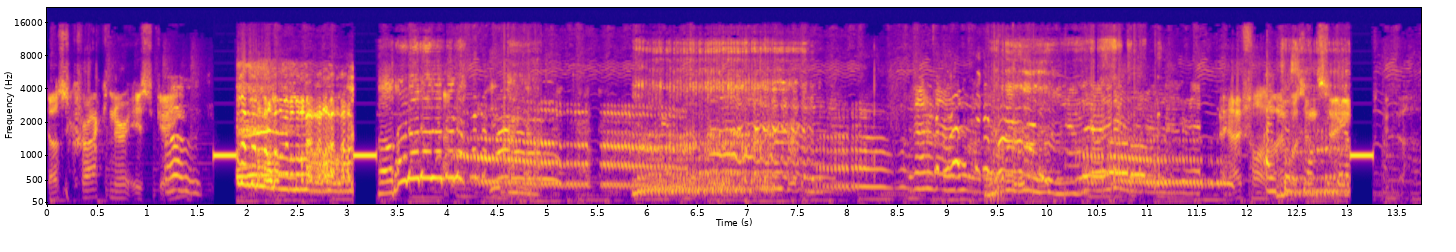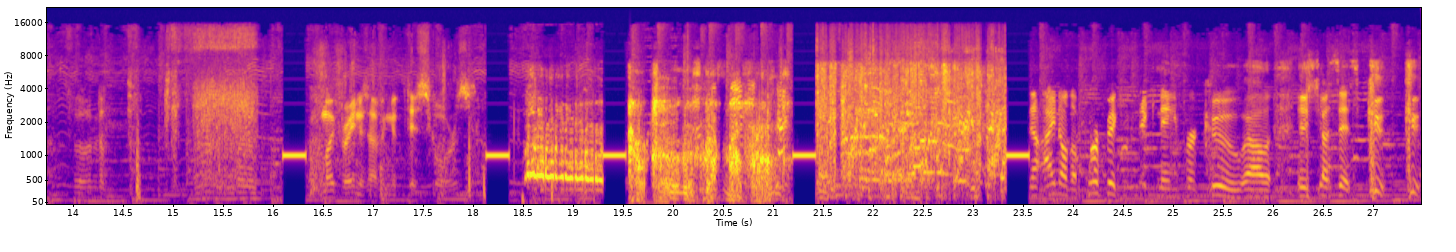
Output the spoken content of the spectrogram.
Does Crackner is gay? Oh, thought I I, just was want to insane. My brain is having a discourse. Now I know the perfect nickname for Koo. Uh, it's just this. Koo, Koo,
